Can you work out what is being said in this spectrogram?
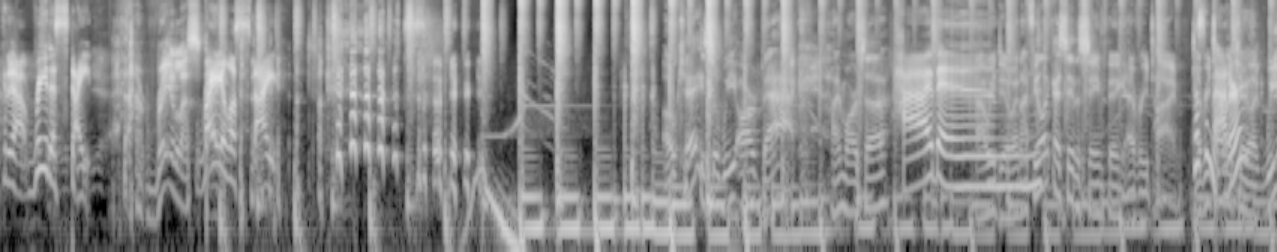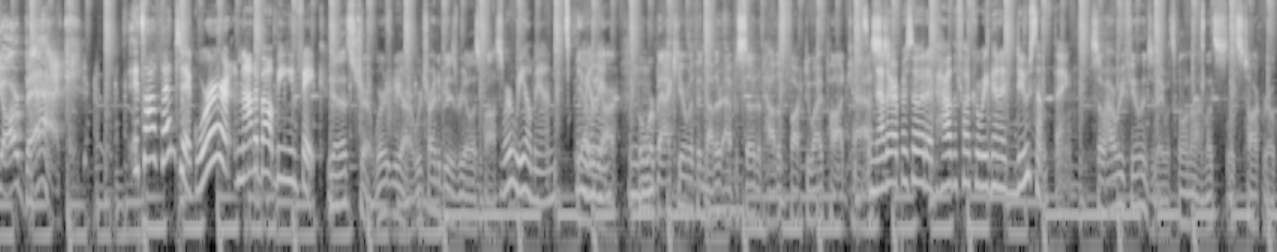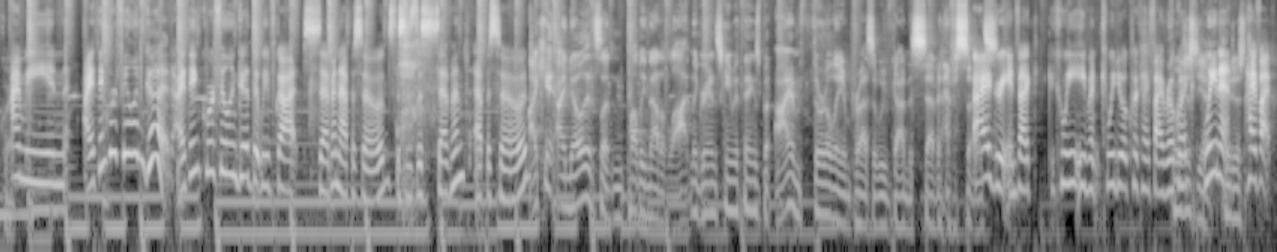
talking about real estate. Realist. Real estate. Okay, so we are back. Hi, Marta. Hi, Ben. How we doing? I feel like I say the same thing every time. Doesn't every time I matter. say, like, we are back. It's authentic. We're not about being fake. Yeah, that's true. We're, we are. We're trying to be as real as possible. We're real, man. We're yeah, real, we man. are. But mm-hmm. we're back here with another episode of How the Fuck Do I Podcast. Another episode of how the fuck are we gonna do something? So how are we feeling today? What's going on? Let's let's talk real quick. I mean, I think we're feeling good. I think we're feeling good that we've got seven episodes. This is the seventh episode. I can't. I know that's probably not a lot in the grand scheme of things, but I am thoroughly impressed that we've gotten to seven episodes. I agree. In fact, can we even can we do a quick high five real Can we quick? just- yeah, Lean can in. we just- high five.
